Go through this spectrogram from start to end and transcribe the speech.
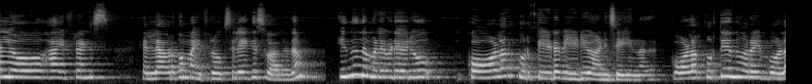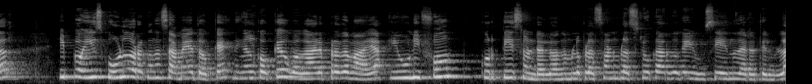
ഹലോ ഹായ് ഫ്രണ്ട്സ് എല്ലാവർക്കും മൈഫ്രോക്സിലേക്ക് സ്വാഗതം. ഇന്ന് നമ്മളിവിടെ ഒരു കോളർ കുർത്തിയുടെ വീഡിയോ ആണ് ചെയ്യുന്നത്. കോളർ കുർത്തി എന്ന് പറയുമ്പോൾ ഇപ്പോൾ ഈ സ്കൂൾ തുറക്കുന്ന സമയത്തൊക്കെ നിങ്ങൾക്കൊക്കെ ഉപകാരപ്രദമായ യൂണിഫോം കുർത്തീസ് ഉണ്ടല്ലോ. നമ്മൾ പ്ലസ് വൺ പ്ലസ് ടുക്കാർക്കൊക്കെ യൂസ് ചെയ്യുന്ന തരത്തിലുള്ള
